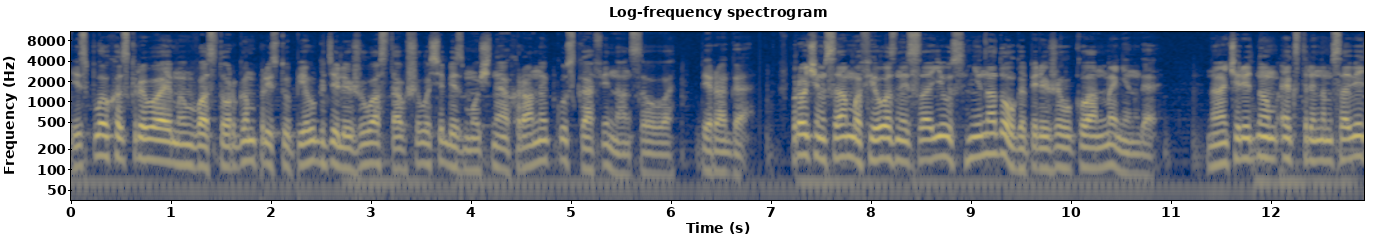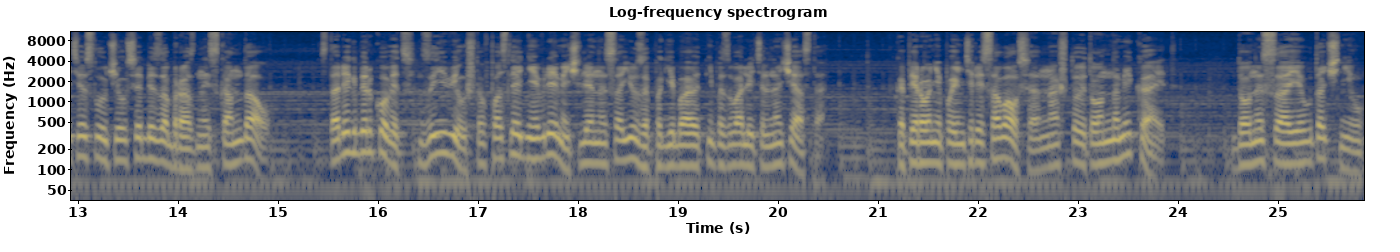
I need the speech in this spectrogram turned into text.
и с плохо скрываемым восторгом приступил к дележу оставшегося без мощной охраны куска финансового пирога. Впрочем, сам мафиозный союз ненадолго пережил клан Мэннинга. На очередном экстренном совете случился безобразный скандал – Старик Берковец заявил, что в последнее время члены Союза погибают непозволительно часто. Каперони поинтересовался, на что это он намекает. Дон Исайя уточнил,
